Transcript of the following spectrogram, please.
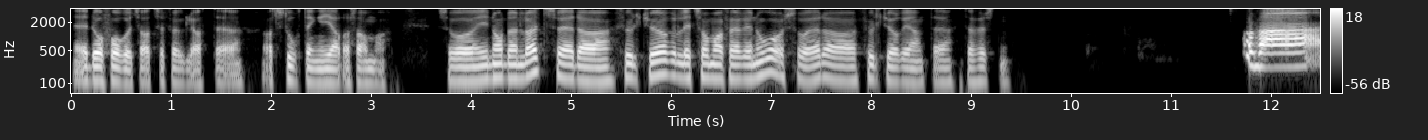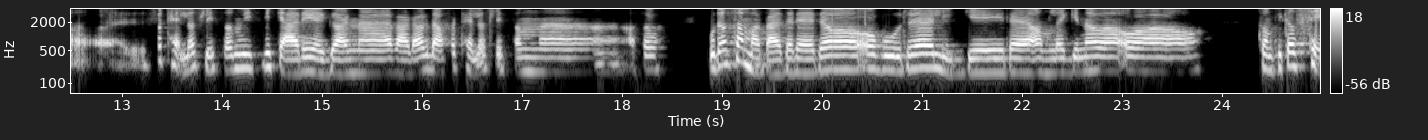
Eh, da forutsatt selvfølgelig at, eh, at, Stortinget gjør det samme. Så i Northern Lights så er det fullt kjør, litt sommerferie nå, og så er det fullt kjør igjen til, til høsten. Og hva, Fortell oss litt sånn, vi som ikke er i Øygarden eh, hver dag, da, fortell oss litt sånn altså, Hvordan samarbeider dere, og, og hvor ligger anleggene? Og, og, sånn at vi kan se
